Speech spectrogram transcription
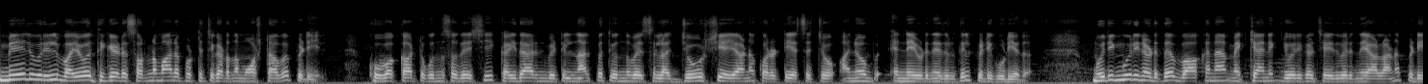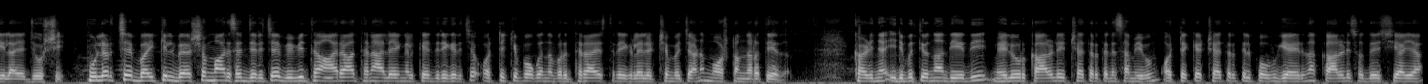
മേലൂരിൽ വയോധികയുടെ സ്വർണമാല പൊട്ടിച്ച് കടന്ന മോഷ്ടാവ് പിടിയിൽ. കൂവക്കാട്ടുകുന്ന് സ്വദേശി കൈതാരൻ വീട്ടിൽ നാൽപ്പത്തിയൊന്ന് വയസ്സുള്ള ജോഷിയെയാണ് കൊരട്ടി എസ് എച്ച്ഒ അനൂപ് എന്നയുടെ നേതൃത്വത്തിൽ പിടികൂടിയത്. മുരിങ്ങൂരിനടുത്ത് വാഹന മെക്കാനിക് ജോലികൾ ചെയ്തു വരുന്നയാളാണ് പിടിയിലായ ജോഷി. പുലർച്ചെ ബൈക്കിൽ വേഷം മാറി സഞ്ചരിച്ച് വിവിധ ആരാധനാലയങ്ങൾ കേന്ദ്രീകരിച്ച് ഒറ്റയ്ക്ക് പോകുന്ന വൃദ്ധരായ സ്ത്രീകളെ ലക്ഷ്യം വെച്ചാണ് മോഷണം നടത്തിയത്. കഴിഞ്ഞ ഇരുപത്തിയൊന്നാം തീയതി മേലൂർ കാലടി ക്ഷേത്രത്തിന് സമീപം ഒറ്റയ്ക്ക് ക്ഷേത്രത്തിൽ പോവുകയായിരുന്ന കാലടി സ്വദേശിയായ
